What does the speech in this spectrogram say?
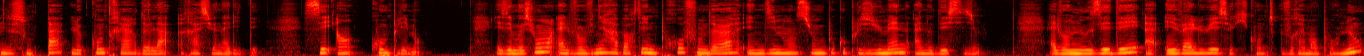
ne sont pas le contraire de la rationalité. C'est un complément. Les émotions, elles vont venir apporter une profondeur et une dimension beaucoup plus humaine à nos décisions. Elles vont nous aider à évaluer ce qui compte vraiment pour nous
